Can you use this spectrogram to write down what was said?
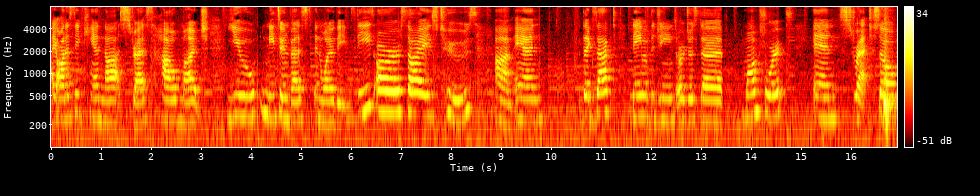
I honestly cannot stress how much you need to invest in one of these. These are size twos um, and the exact name of the jeans are just the mom shorts and stretch. So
